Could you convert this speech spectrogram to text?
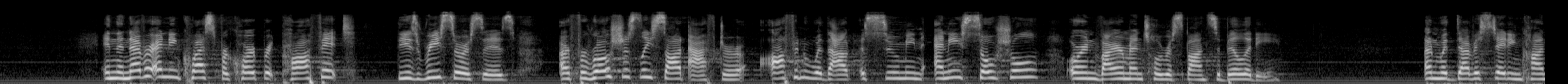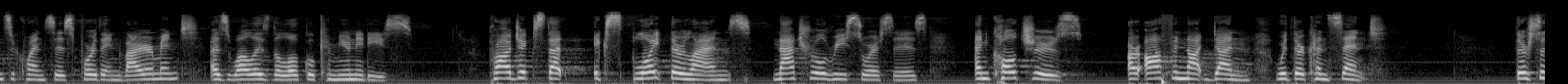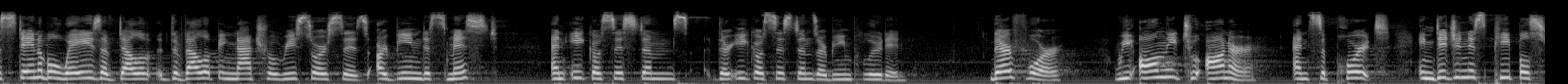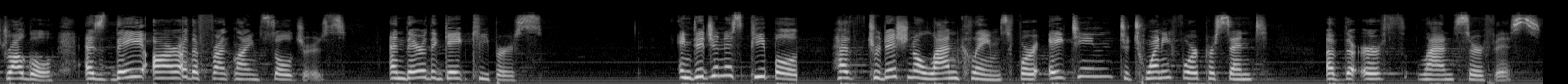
In the never ending quest for corporate profit, these resources are ferociously sought after, often without assuming any social or environmental responsibility and with devastating consequences for the environment as well as the local communities. Projects that exploit their lands, natural resources, and cultures are often not done with their consent. Their sustainable ways of de developing natural resources are being dismissed, and ecosystems, their ecosystems are being polluted. Therefore, we all need to honor and support indigenous people's struggle as they are the frontline soldiers and they're the gatekeepers. Indigenous people have traditional land claims for 18 to 24 percent of the Earth's land surface.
